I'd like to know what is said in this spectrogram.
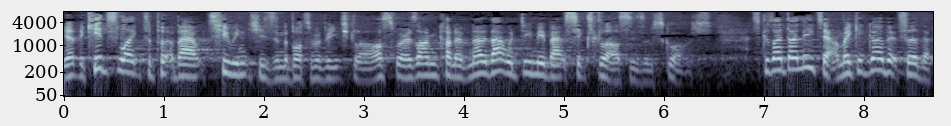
Yeah, the kids like to put about two inches in the bottom of each glass, whereas I'm kind of, no, that would do me about six glasses of squash. It's because I dilute it. I make it go a bit further.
